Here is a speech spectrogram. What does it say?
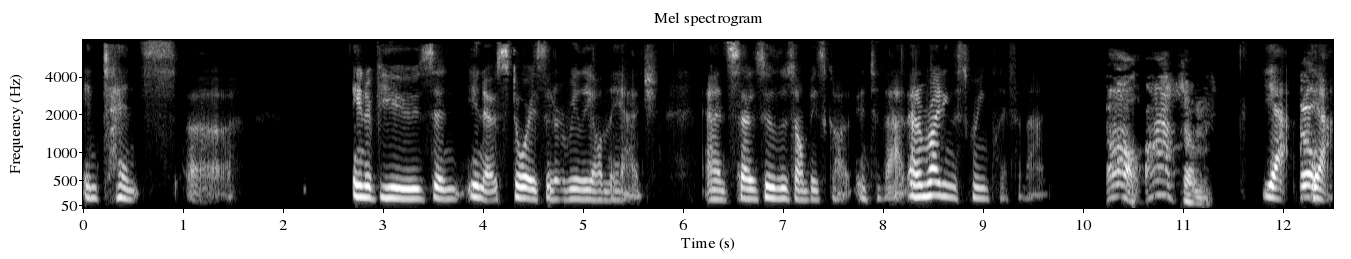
intense uh, interviews and, you know, stories that are really on the edge. And so Zulu Zombies got into that. And I'm writing the screenplay for that. Oh, awesome. Yeah, oh. yeah.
